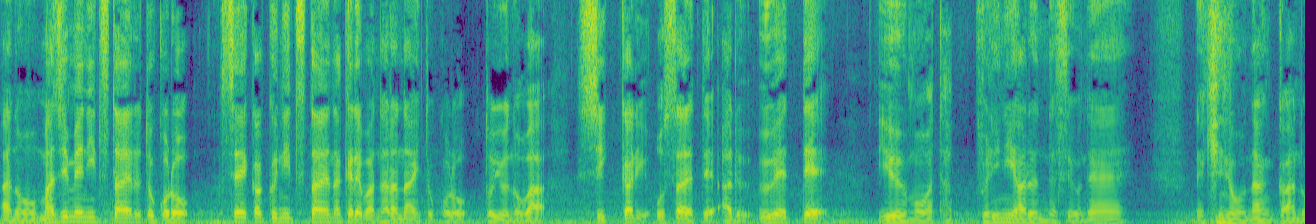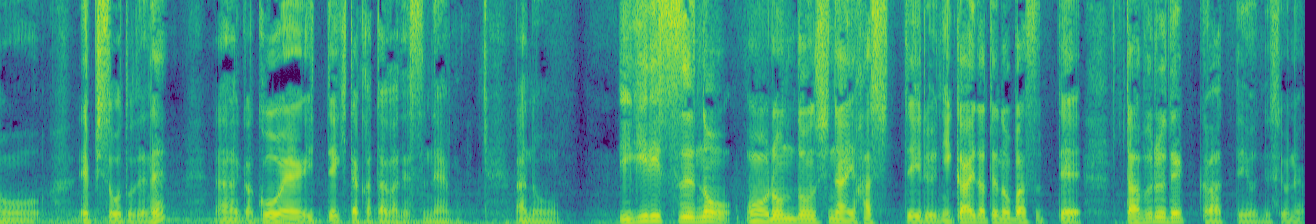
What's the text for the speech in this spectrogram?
あの、真面目に伝えるところ、正確に伝えなければならないところというのは、しっかり押さえてある上で、ユーモアたっぷりにあるんですよね。で、昨日なんかあの、エピソードでね、なんか公園行ってきた方がですね、あの、イギリスのロンドン市内走っている2階建てのバスってダブルデッカーって言うんですよね。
